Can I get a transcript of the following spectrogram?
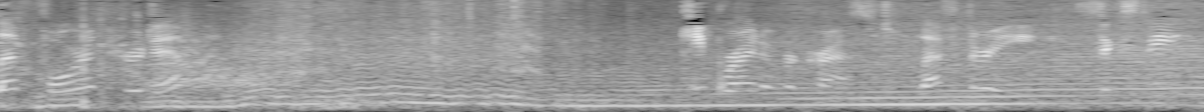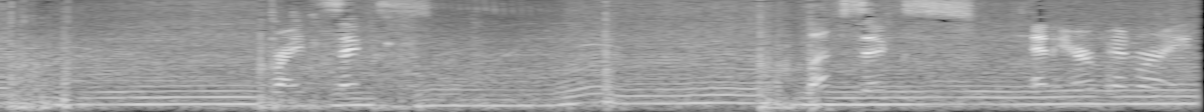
Left four through dip. Keep right over crest. Left three, 60. Right six. Left six. And hairpin right.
